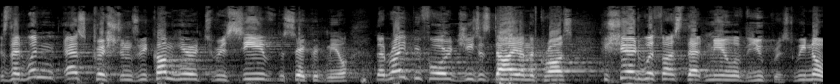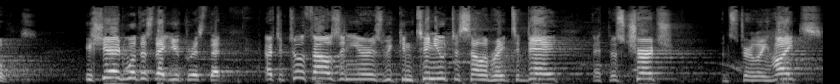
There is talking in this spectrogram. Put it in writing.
is that when, as Christians, we come here to receive the sacred meal, that right before Jesus died on the cross, he shared with us that meal of the Eucharist. We know this. He shared with us that Eucharist that after 2,000 years we continue to celebrate today at this church in Sterling Heights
